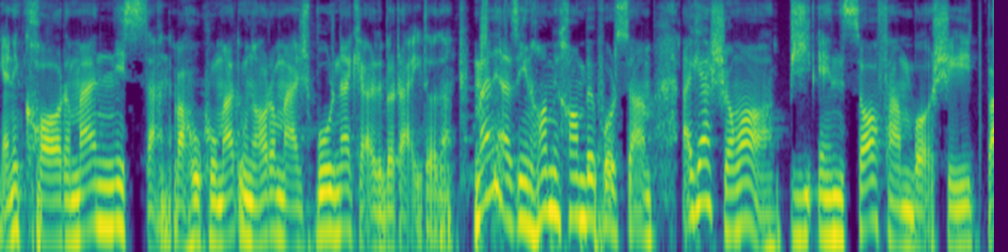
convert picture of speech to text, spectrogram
یعنی کارمند نیستن و حکومت اونها رو مجبور نکرده به رأی دادن. من از اینها می‌خوام بپرسم اگر شما بی انصافم باشید و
